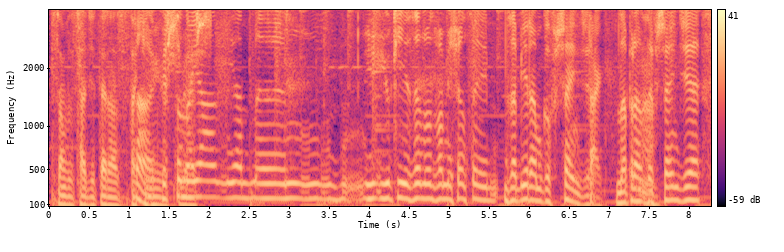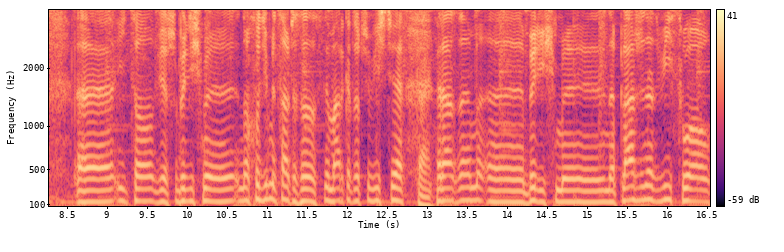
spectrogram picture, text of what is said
są w zasadzie teraz takimi Tak, wiesz co, no wiesz, ja, ja em, Yuki jest ze mną dwa miesiące i zabieram go wszędzie. Tak. Naprawdę No. wszędzie e, i to, wiesz, byliśmy, no chodzimy cały czas na nocny market oczywiście Tak. razem, e, byliśmy na plaży nad Wisłą,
